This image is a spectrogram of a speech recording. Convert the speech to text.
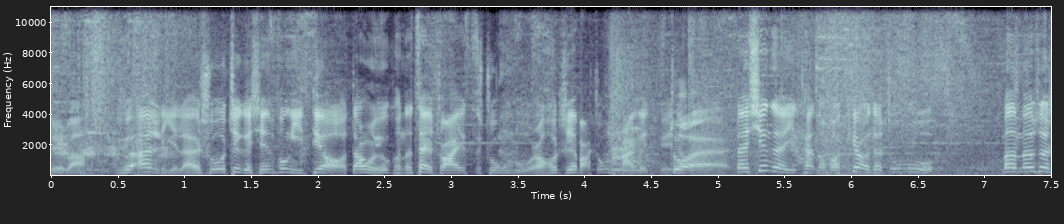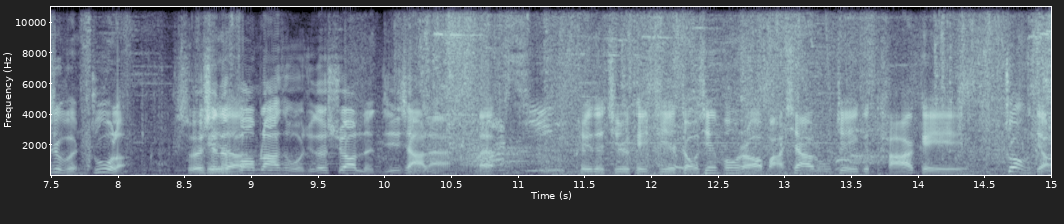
对吧？因为按理来说，这个先锋一掉，待会儿有可能再抓一次中路，然后直接把中塔给推掉。对。但现在一看的话，Kill 在中路慢慢算是稳住了。所以现在 f o r m Plus 我觉得需要冷静下来。哎，可以的，其实可以直接招先锋，然后把下路这个塔给撞掉，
